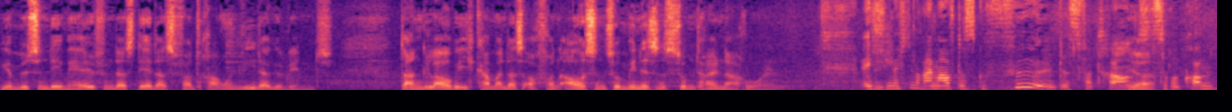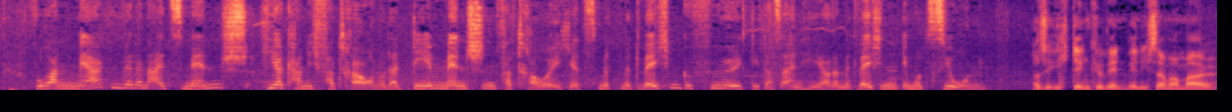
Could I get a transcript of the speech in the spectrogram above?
wir müssen dem helfen, dass der das Vertrauen wiedergewinnt, dann glaube ich, kann man das auch von außen zumindest zum Teil nachholen. Ich möchte noch einmal auf das Gefühl des Vertrauens ja. zurückkommen. Woran merken wir denn als Mensch, hier kann ich vertrauen oder dem Menschen vertraue ich jetzt? Mit, mit welchem Gefühl geht das einher oder mit welchen Emotionen? Also ich denke, wenn, wenn ich, sagen wir mal,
